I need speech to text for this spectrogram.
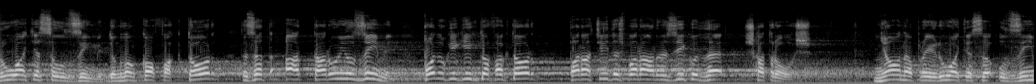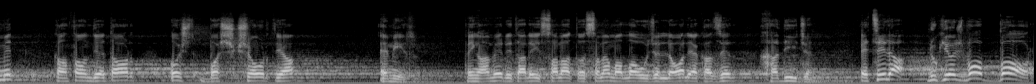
ruajtjes së udhëzimit. Domethonë, ka faktorë të cilët ta rujnë udhëzimin. Po nuk i ki këto faktorë, paraqitesh para rrezikut dhe shkatrrohesh. Njana prej ruajtjes së udhëzimit, kanë thonë dijetarët, është bashkëshortja e mirë. pejgamberit alej salatu wasalam Allahu xhallahu ala ia ka zgjedh Hadixhen e cila nuk i është bo barrë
